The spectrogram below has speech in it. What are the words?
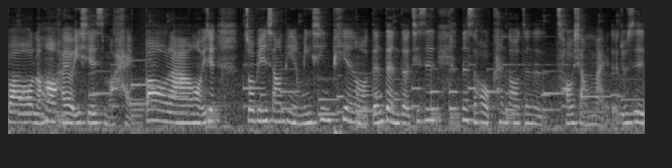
包，然后还有一些什么海报啦，哦一些周边商品、有明信片哦等等的。其实那时候我看到真的超想买的，就是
